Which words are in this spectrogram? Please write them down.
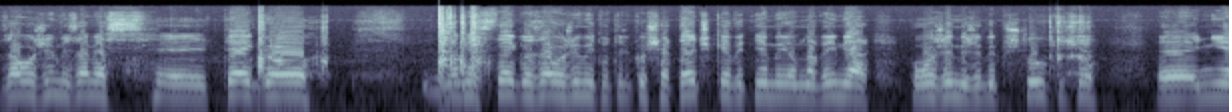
założymy zamiast e, tego Zamiast tego założymy tu tylko siateczkę, wytniemy ją na wymiar, położymy, żeby pszczółki się e, nie,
